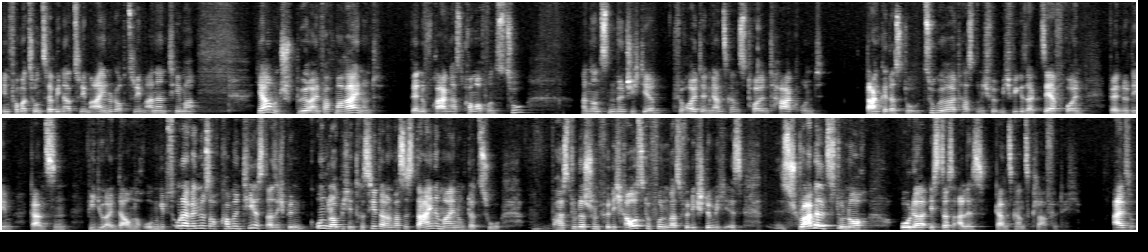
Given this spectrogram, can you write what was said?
Informationswebinar zu dem einen oder auch zu dem anderen Thema. ja, und spür einfach mal rein. Und wenn du Fragen hast, komm auf uns zu. Ansonsten wünsche ich dir für heute einen ganz, ganz tollen Tag und danke, dass du zugehört hast. Und ich würde mich, wie gesagt, sehr freuen, wenn du dem ganzen Video einen Daumen nach oben gibst oder wenn du es auch kommentierst. Also ich bin unglaublich interessiert daran, was ist deine Meinung dazu? Hast du das schon für dich rausgefunden, was für dich stimmig ist? Strugglest du noch oder ist das alles ganz, ganz klar für dich? Also,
